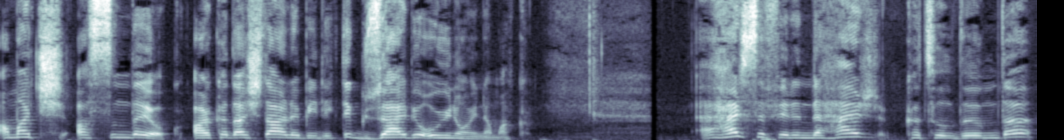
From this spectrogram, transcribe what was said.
amaç aslında yok. Arkadaşlarla birlikte güzel bir oyun oynamak. Her seferinde her katıldığımda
